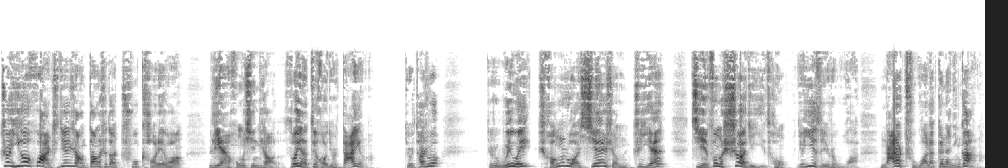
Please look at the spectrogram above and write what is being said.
这一个话直接让当时的楚考烈王脸红心跳的，所以呢，最后就是答应了。就是他说，就是唯唯承若先生之言，谨奉社稷以从。就意思就是我拿着楚国来跟着您干了。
